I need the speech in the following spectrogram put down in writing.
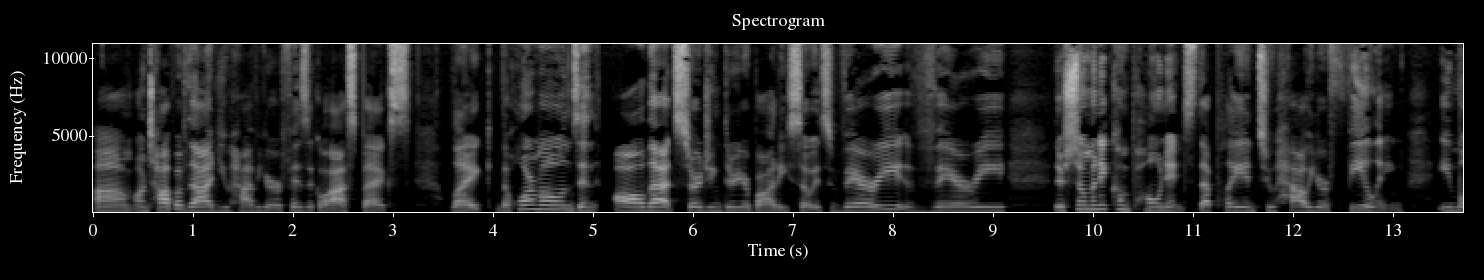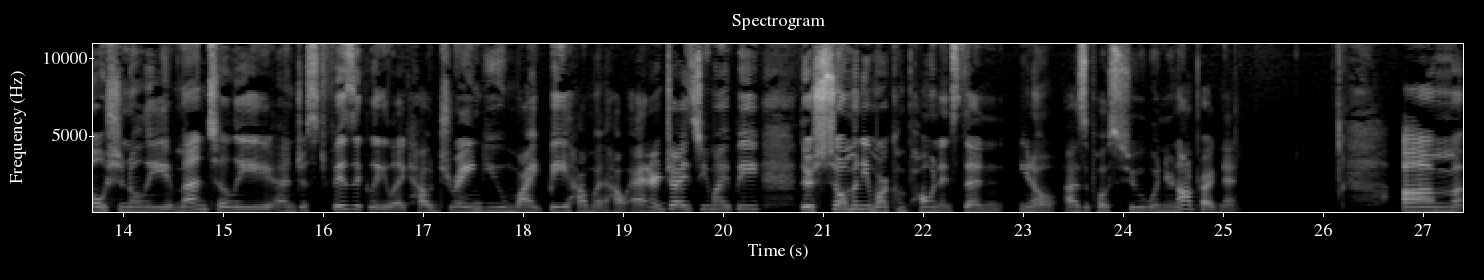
um, on top of that, you have your physical aspects like the hormones and all that surging through your body. So it's very, very, there's so many components that play into how you're feeling emotionally, mentally, and just physically, like how drained you might be, how much, how energized you might be. There's so many more components than, you know, as opposed to when you're not pregnant. Um,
